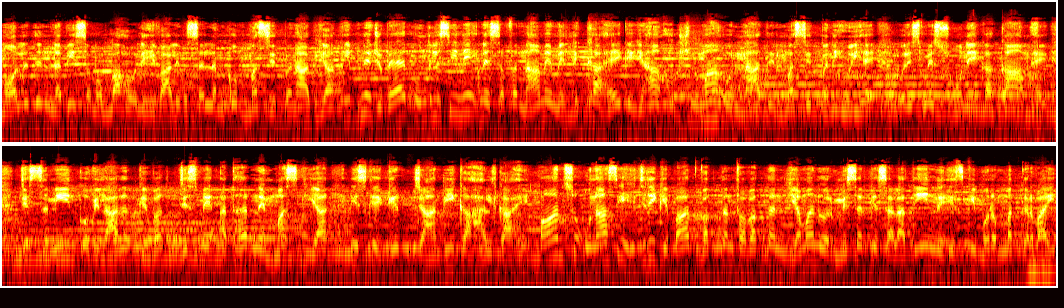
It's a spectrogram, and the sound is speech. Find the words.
मौलद नबी सल्लल्लाहु अलैहि वसल्लम को मस्जिद बना दिया। इब्ने जुबैर उंदलसी ने अपने सफरनामे में लिखा है कि यहाँ खुशनुमा और नादिर मस्जिद बनी हुई है और इसमें सोने का काम है। जिस ज़मीन को विलादत के वक्त जिसमें अतहर ने मस किया, इसके गिर्द चांदी का हल्का है। पाँच सौ उनासी हिजरी के बाद वक्तन फवक्तन यमन और मिस्र के सलातीन ने इसकी मुरम्मत करवाई।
